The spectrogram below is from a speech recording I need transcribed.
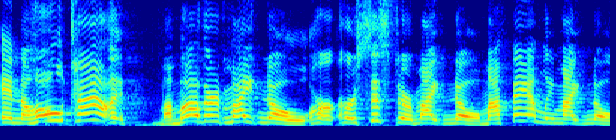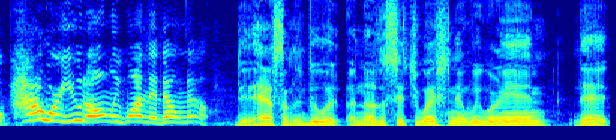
And the whole town, my mother might know, her, her sister might know, my family might know. How are you the only one that don't know? Did it have something to do with another situation that we were in that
